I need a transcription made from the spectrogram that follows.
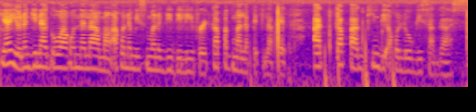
Kaya yun, ang ginagawa ko na lamang, ako na mismo nagdi-deliver kapag malapit-lapit. At kapag hindi ako lugi sa gas.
